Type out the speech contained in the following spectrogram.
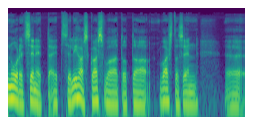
nuoret sen, että, että se lihas kasvaa tota, vasta sen ö,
